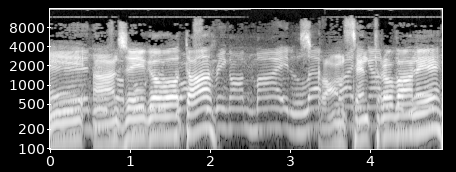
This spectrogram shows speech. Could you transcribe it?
I Andrzej Gołota skoncentrowany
